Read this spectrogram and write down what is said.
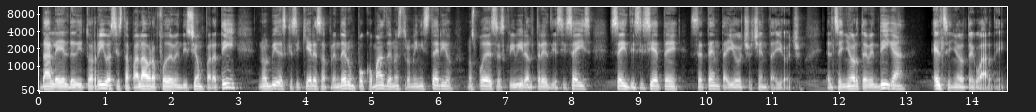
Dale el dedito arriba si esta palabra fue de bendición para ti. No olvides que si quieres aprender un poco más de nuestro ministerio, nos puedes escribir al 316-617-7888. El Señor te bendiga, el Señor te guarde.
